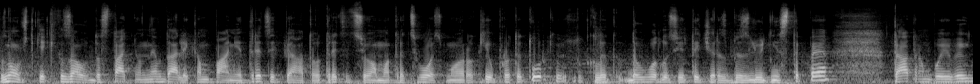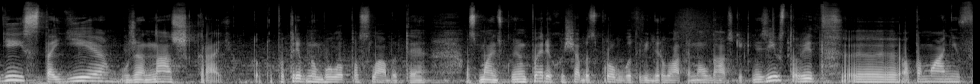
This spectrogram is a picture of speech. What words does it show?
Знову ж таки, як я казав, достатньо невдалі кампанії 35, 37, 38 років проти турків, коли доводилося йти через безлюдні степи, театром бойових дій стає вже наш край. Тобто потрібно було послабити Османську імперію, хоча б спробувати відірвати молдавське князівство від е, отаманів.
